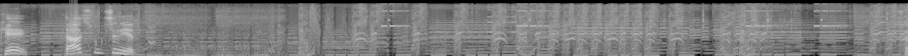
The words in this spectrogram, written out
Okay, das funktioniert. So.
